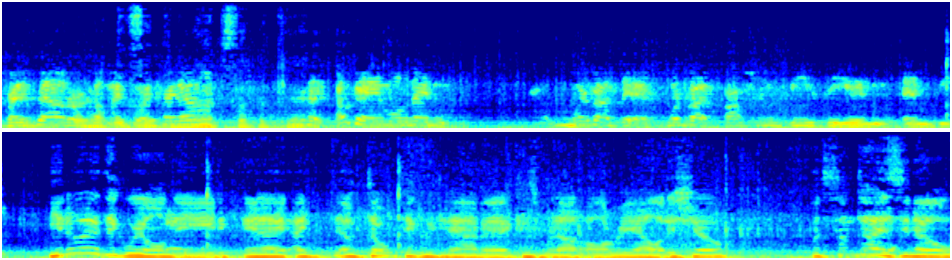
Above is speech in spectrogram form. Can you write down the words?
friends out or help my boyfriend out. Nuts that they It's like, okay, well then, what about this? What about options B, C, and, and D? You know what I think we all need, and I, I don't think we can have it because we're not all a reality show. But sometimes, you know,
